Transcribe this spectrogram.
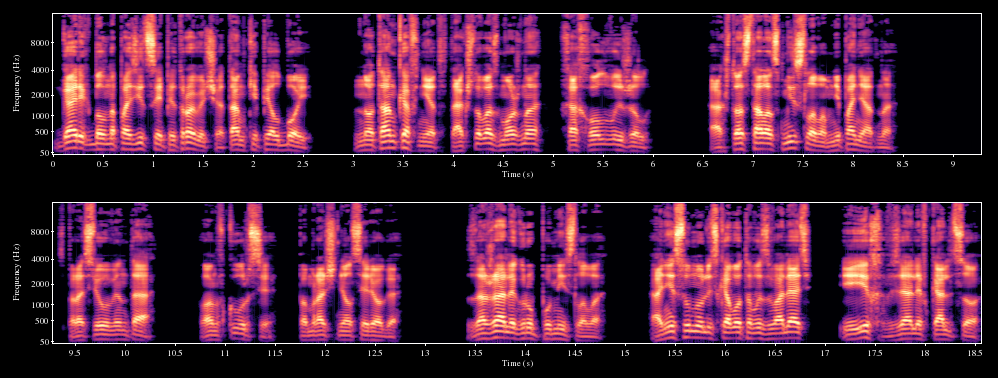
Гарик был на позиции Петровича, там кипел бой. Но танков нет, так что, возможно, Хохол выжил. А что стало с Мисловым, непонятно. Спроси у винта. Он в курсе, помрачнел Серега. Зажали группу Мислова. Они сунулись кого-то вызволять, и их взяли в кольцо.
